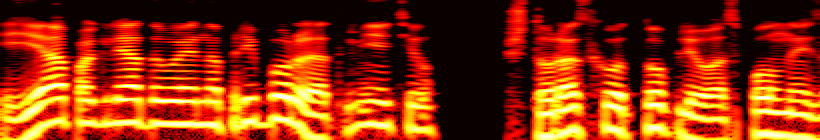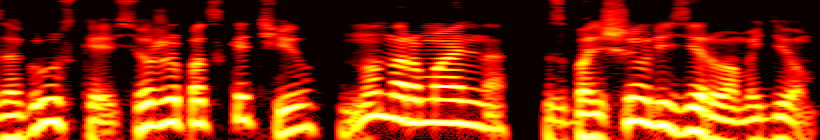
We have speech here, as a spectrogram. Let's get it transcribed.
Я, поглядывая на приборы, отметил, что расход топлива с полной загрузкой все же подскочил, но нормально, с большим резервом идем.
